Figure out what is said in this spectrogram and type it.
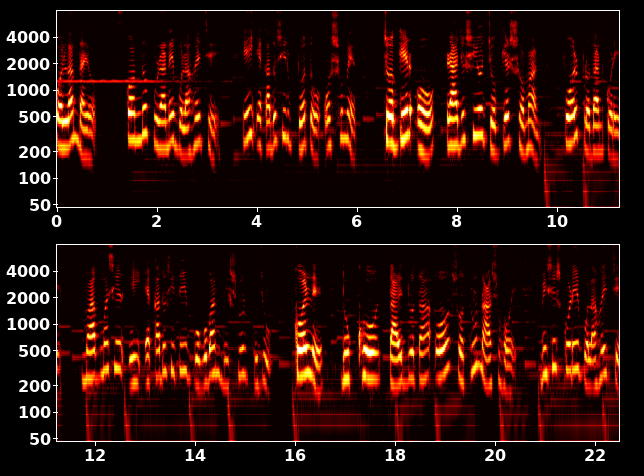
কল্যাণদায়ক। স্কন্দ পুরাণে বলা হয়েছে, এই একাদশীর ব্রত অশ্বমেধ যজ্ঞের ও রাজসীয় যজ্ঞের সমান ফল প্রদান করে। মাঘ মাসের এই একাদশীতে ভগবান বিষ্ণুর পুজো করলে দুঃখ, দারিদ্রতা ও শত্রু নাশ হয়। বিশেষ করে বলা হয়েছে,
